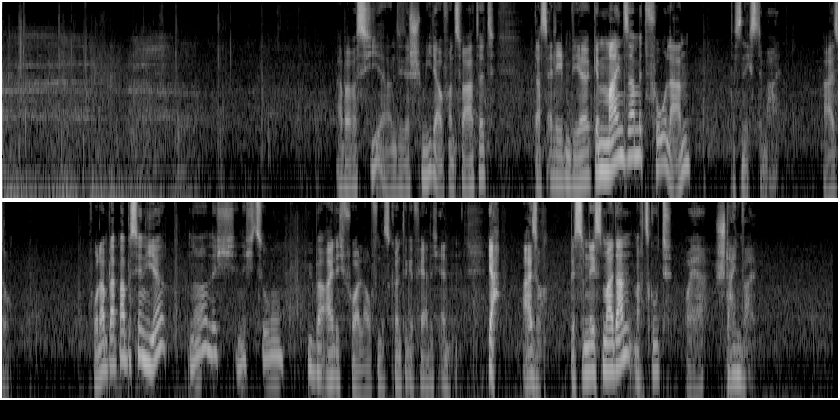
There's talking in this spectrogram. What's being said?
Aber was hier an dieser Schmiede auf uns wartet, das erleben wir gemeinsam mit Folan das nächste Mal. Also, Folan bleibt mal ein bisschen hier. Na, nicht, nicht zu übereilig vorlaufen. Das könnte gefährlich enden. Ja, also, bis zum nächsten Mal dann. Macht's gut. Euer Steinwall.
